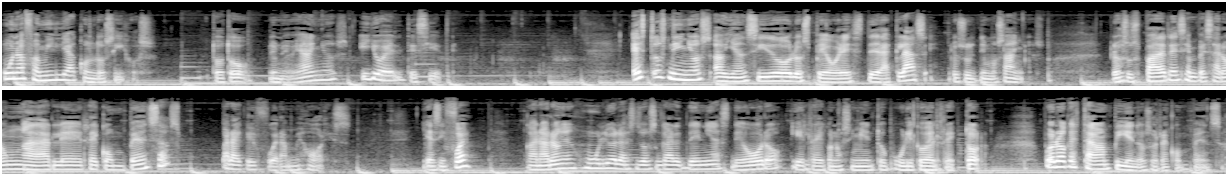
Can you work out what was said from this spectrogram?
una familia con dos hijos, Toto de 9 años y Joel de 7. Estos niños habían sido los peores de la clase los últimos años, pero sus padres empezaron a darle recompensas para que fueran mejores. Y así fue. Ganaron en julio las dos gardenias de oro y el reconocimiento público del rector por lo que estaban pidiendo su recompensa.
